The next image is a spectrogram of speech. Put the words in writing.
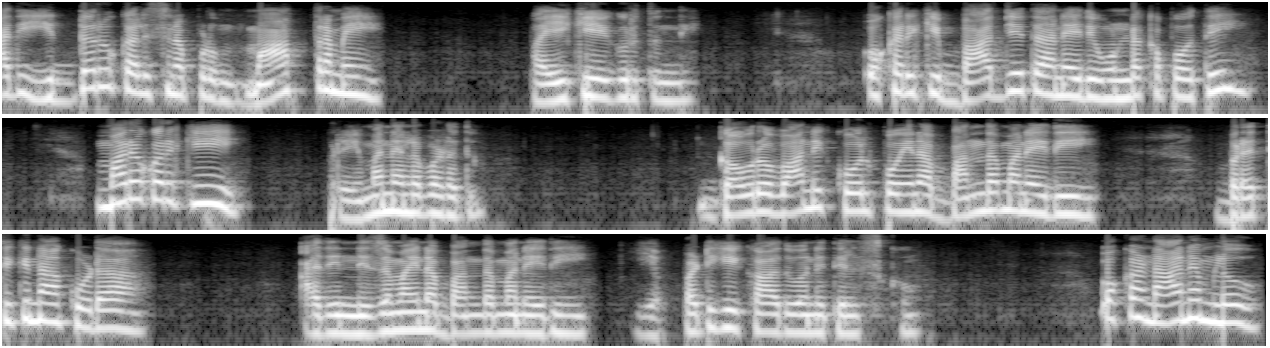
అది ఇద్దరూ కలిసినప్పుడు మాత్రమే పైకి ఎగురుతుంది. ఒకరికి బాధ్యత అనేది ఉండకపోతే మరొకరికి ప్రేమ నిలబడదు. గౌరవాన్ని కోల్పోయిన బంధం అనేది బ్రతికినా కూడా అది నిజమైన బంధం అనేది ఎప్పటికీ కాదు అని తెలుసుకో. ఒక నాణ్యంలో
